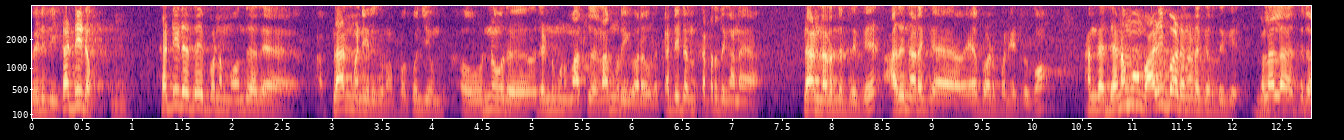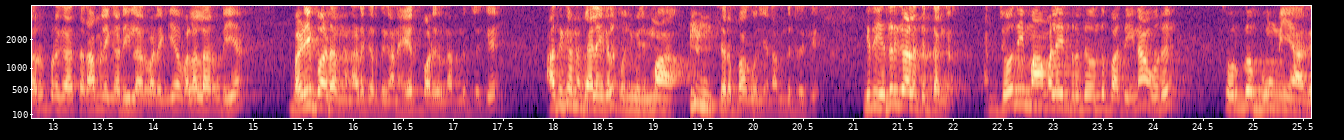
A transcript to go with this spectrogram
விடுதி. கட்டிடம். கட்டிடத்தை இப்போ நம்ம வந்து அதை பிளான் பண்ணியிருக்கிறோம். இப்போ கொஞ்சம் இன்னும் ஒரு ரெண்டு மூணு மாதத்தில் நடைமுறைக்கு வர ஒரு கட்டிடம் கட்டுறதுக்கான பிளான் நடந்துட்டுருக்கு. அது நடக்க ஏற்பாடு பண்ணிட்டு இருக்கோம் அங்கே தினமும் வழிபாடு நடக்கிறதுக்கு வள்ளலா திரு அருட்பிரகாச ராமலிங்க அடிகளார் வழங்கிய வள்ளலாருடைய வழிபாடு அங்கே நடக்கிறதுக்கான ஏற்பாடுகள் நடந்துட்டுருக்கு. அதுக்கான வேலைகள் கொஞ்சம் கொஞ்சமாக சிறப்பாக கொஞ்சம் நடந்துட்டுருக்கு. இது எதிர்கால திட்டங்கள். அந்த ஜோதி மாமலைன்றது வந்து பார்த்திங்கன்னா ஒரு சொர்க்க பூமியாக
